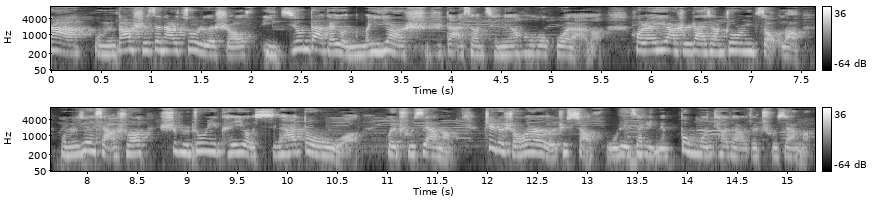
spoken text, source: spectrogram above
那我们当时在那儿坐着的时候，已经大概有那么一二十只大象前前后后过来了。后来一二十只大象终于走了，我们就想说，是不是终于可以有其他动物会出现了？这个时候呢，有一只小狐狸在里面蹦蹦跳跳就出现了。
